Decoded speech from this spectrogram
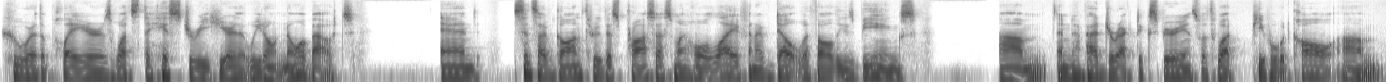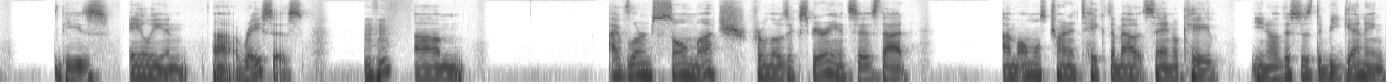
who are the players, what's the history here that we don't know about. And since I've gone through this process my whole life and I've dealt with all these beings um, and have had direct experience with what people would call um, these alien uh, races, mm-hmm. um, I've learned so much from those experiences that I'm almost trying to take them out saying, okay, you know, this is the beginning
